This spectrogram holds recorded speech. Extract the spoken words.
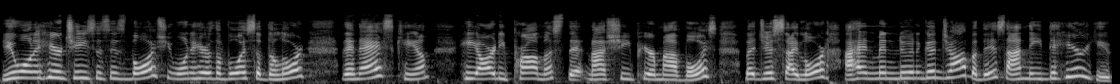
You want to hear Jesus' voice? You want to hear the voice of the Lord? Then ask Him. He already promised that my sheep hear my voice, but just say, Lord, I hadn't been doing a good job of this. I need to hear you.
